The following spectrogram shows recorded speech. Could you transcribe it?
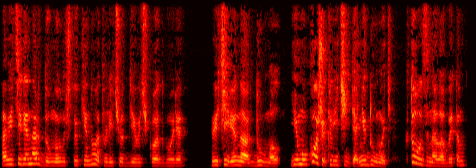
а ветеринар думал, что кино отвлечет девочку от горя. Ветеринар думал, ему кошек лечить, а не думать. Кто узнал об этом?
